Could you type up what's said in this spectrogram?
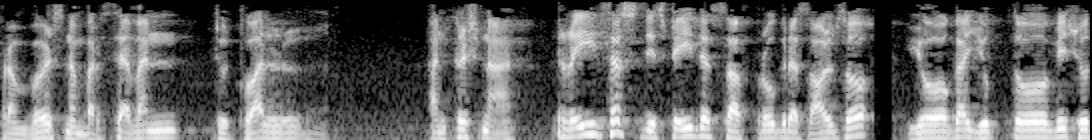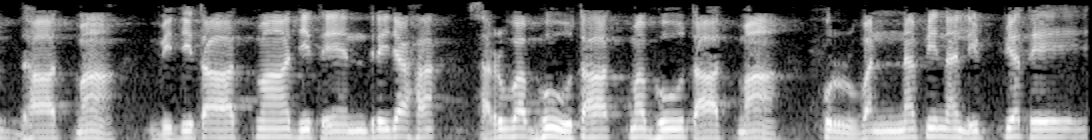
from verse number 7 to 12. And Krishna traces the stages of progress also. Yoga yukto vishuddhatma vijitatma jitendriyaha sarva bhutatma bhutatma kurvannapi na lipyate.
